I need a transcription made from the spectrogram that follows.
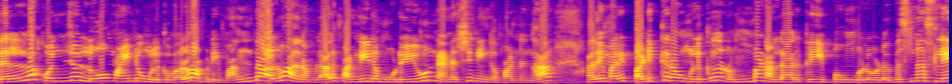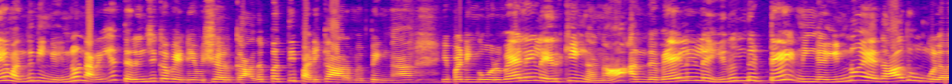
இதெல்லாம் கொஞ்சம் லோ மைண்ட் உங்களுக்கு வரும். அப்படி வந்தாலும் அதை நம்மளால் பண்ணிட முடியும்னு நினச்சி நீங்கள் பண்ணுங்கள் அதே மாதிரி படிக்கிறவங்களுக்கு ரொம்ப நல்லா இருக்குது இப்போ உங்களோட பிஸ்னஸ்லேயே வந்து நீங்கள் இன்னும் நிறைய தெரிஞ்சுக்க வேண்டிய விஷயம் இருக்குது அதை பற்றி படிக்க ஆரம்பிப்பீங்க. இப்போ நீங்கள் ஒரு வேலையில் இருக்கீங்கன்னா அந்த வேலையில் இருந்துகிட்டே நீங்கள் இன்னும் ஏதாவது உங்களை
